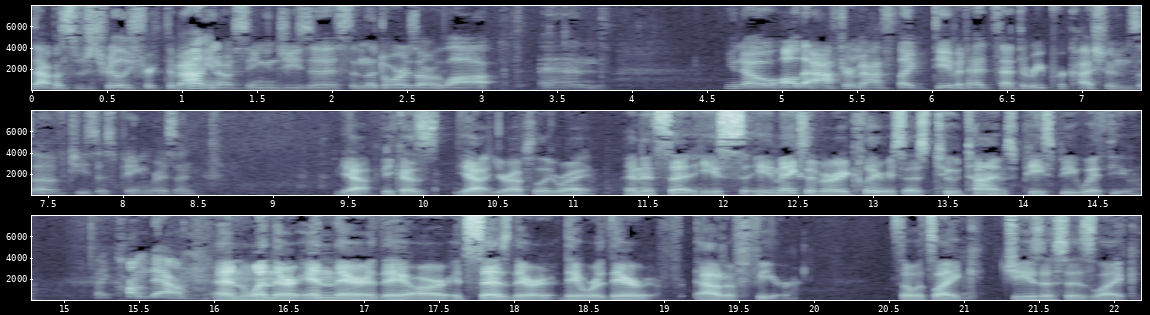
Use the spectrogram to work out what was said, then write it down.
that must have just really freaked them out, you know, seeing Jesus and the doors are locked and you know all the aftermath, like David had said, the repercussions of Jesus being risen. Yeah, because yeah, you're absolutely right. And it said he's he makes it very clear. He says two times, "Peace be with you." Like calm down. And when they're in there, they are. It says they're they were there out of fear. So it's like Jesus is like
